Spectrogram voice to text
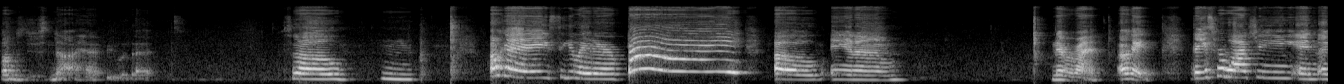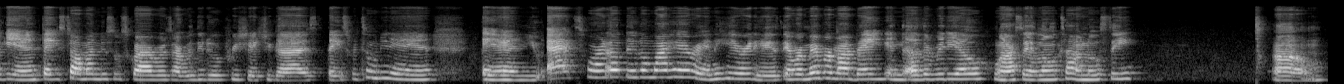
I'm just not happy with that. So, hmm. okay, see you later. Bye! Oh, and um, never mind. Okay, thanks for watching. And again, thanks to all my new subscribers. I really do appreciate you guys. Thanks for tuning in. And you asked for an update on my hair, and here it is. And remember my bang in the other video when I said long time no see? Um,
